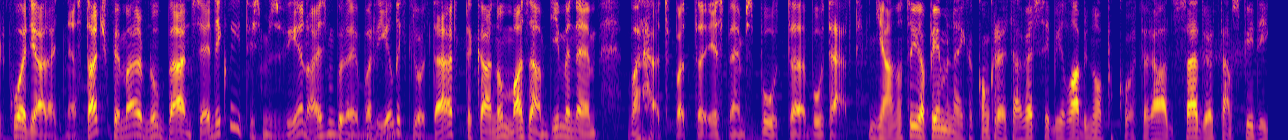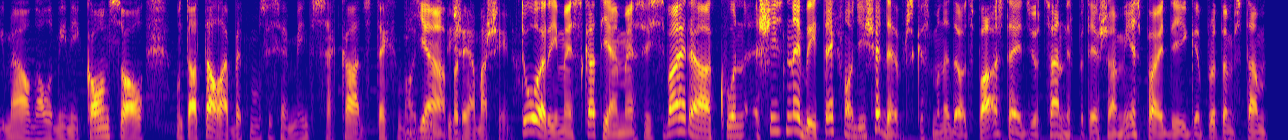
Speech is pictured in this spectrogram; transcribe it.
ar ko ir jārēķinās. Taču, piemēram, nu, bērnu sēdeklīti vismaz vienu aizmugurē var ielikt ļoti ērti. Tā kā nu, mazām ģimenēm varētu pat iespējams būt, būt ērti. Jā, nu tu jau pieminēji, ka konkrētā versija bija labi nopakota, rāda sēdvietām, spīdīgi melnu alumīnija konsoli un tā tālāk, bet mums visiem interesē, kādas tehnoloģijas Jā, bija šajā mašīnā. To arī mēs skatījāmies visvairāk, un šis nebija bija tehnoloģija šedevrs, kas man nedaudz pārsteidza, jo cena ir patiešām iespaidīga. Protams, tam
